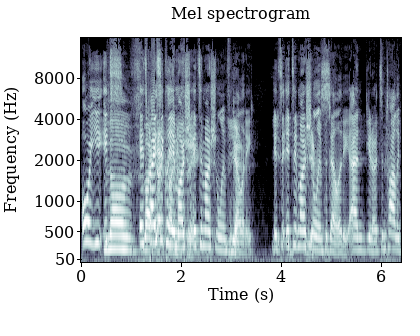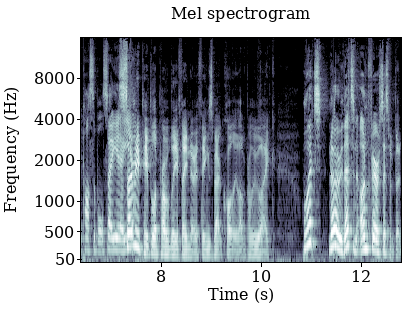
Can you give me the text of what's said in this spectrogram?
or you, it's, Love, It's like basically kind of emotion. thing. It's emotional infidelity. It's it's emotional yes. infidelity, and you know it's entirely possible. So you know, So you- many people are probably, if they know things about courtly love, probably like, "What? No, that's an unfair assessment." But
